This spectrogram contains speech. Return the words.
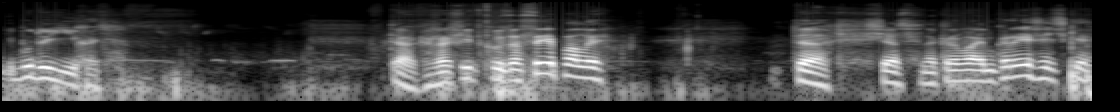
і буду їхати. Так, графітку засипали. Так, зараз накриваємо кришечки.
